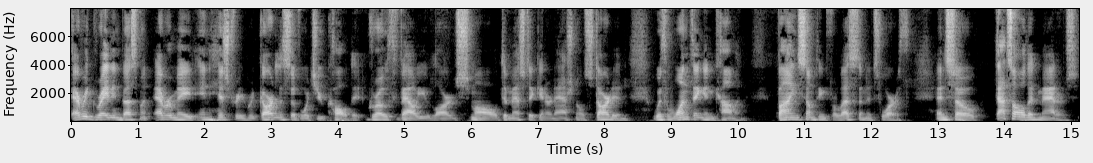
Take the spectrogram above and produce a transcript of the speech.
every great investment ever made in history, regardless of what you called it growth, value, large, small, domestic, international started with one thing in common buying something for less than it's worth. And so that's all that matters.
